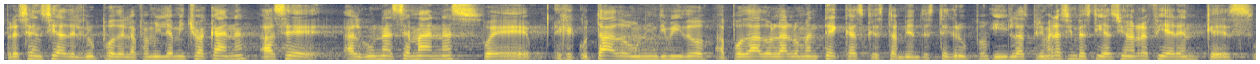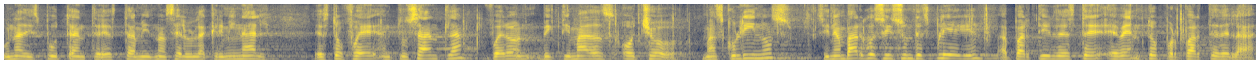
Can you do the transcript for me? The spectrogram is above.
presencia del grupo de la familia michoacana. Hace algunas semanas fue ejecutado un individuo apodado Lalo Mantecas, que es también de este grupo, y las primeras investigaciones refieren que es una disputa entre esta misma célula criminal Esto fue en Tuzantla, fueron victimados ocho masculinos. Sin embargo, se hizo un despliegue a partir de este evento por parte de la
